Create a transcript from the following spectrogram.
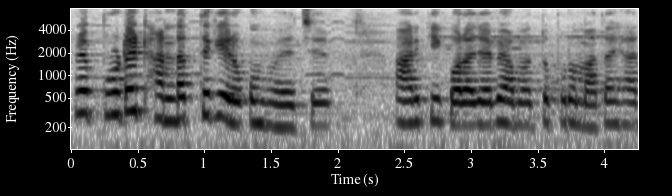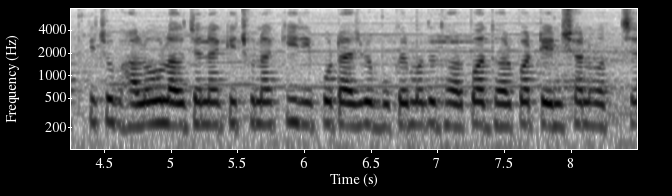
মানে পুরোটাই ঠান্ডার থেকে এরকম হয়েছে। আর কি করা যাবে? আমার তো পুরো মাথায় হাত কিছু ভালোও লাগছে না, কিছু না, কি রিপোর্ট আসবে? বুকের মধ্যে ধরপর ধরপর টেনশন হচ্ছে।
